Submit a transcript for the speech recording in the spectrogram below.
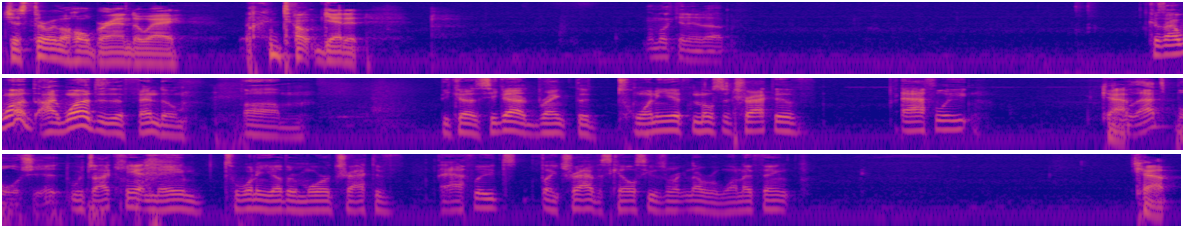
just throw the whole brand away. don't get it. I'm looking it up. because I want I wanted to defend him, um, because he got ranked the twentieth most attractive athlete, Cap. Well, that's bullshit. which I can't name twenty other more attractive athletes. Like Travis Kelce was ranked number one, I think. Cap.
